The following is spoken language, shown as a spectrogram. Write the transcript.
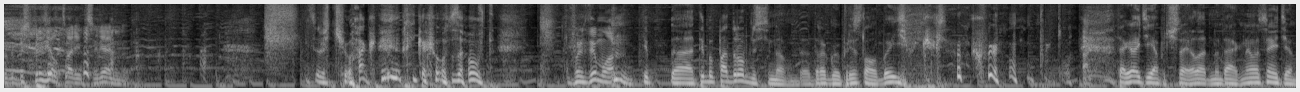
Это беспредел творится, реально. Слушай, чувак, как его зовут? Вальдемар. Ты, а, ты бы подробности нам, да, дорогой, прислал бы. Так, давайте я почитаю, ладно, так, ну вот смотрите.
